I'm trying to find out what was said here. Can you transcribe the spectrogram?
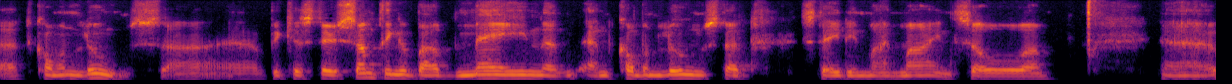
at common loons uh, uh, because there's something about Maine and, and common loons that stayed in my mind. So um, uh,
